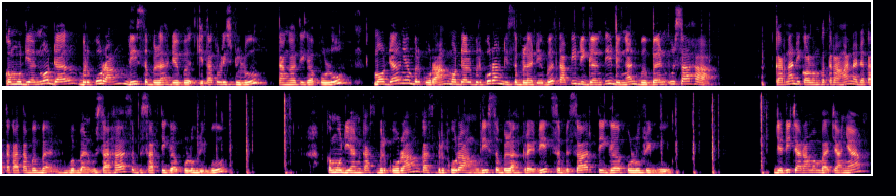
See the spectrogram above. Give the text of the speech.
kemudian modal berkurang di sebelah debit. Kita tulis dulu tanggal 30 modalnya berkurang, modal berkurang di sebelah debit tapi diganti dengan beban usaha. Karena di kolom keterangan ada kata-kata beban. Beban usaha sebesar 30.000. Kemudian kas berkurang, kas berkurang di sebelah kredit sebesar 30.000. Jadi cara membacanya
